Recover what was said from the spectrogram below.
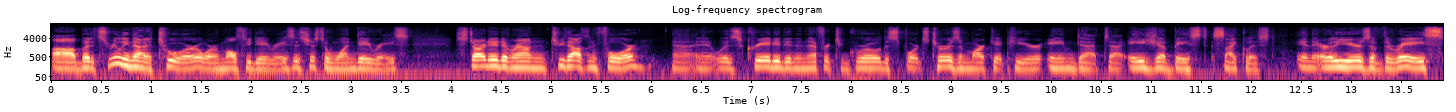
uh, but it's really not a tour or a multi-day race. It's just a one-day race. Started around 2004, uh, and it was created in an effort to grow the sports tourism market here, aimed at uh, Asia-based cyclists. In the early years of the race,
